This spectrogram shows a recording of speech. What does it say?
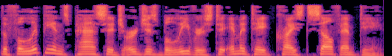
The Philippians passage urges believers to imitate Christ's self-emptying.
